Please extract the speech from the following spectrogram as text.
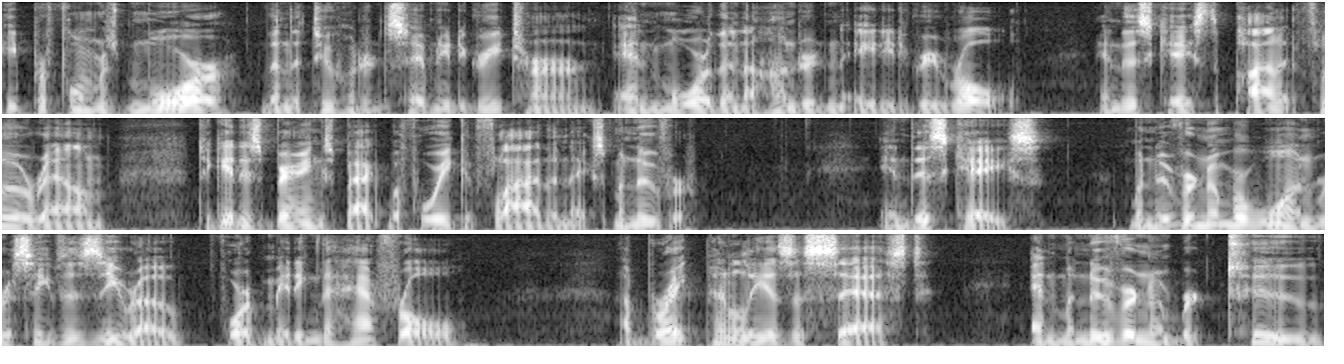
He performs more than the 270 degree turn and more than a 180 degree roll. In this case, the pilot flew around to get his bearings back before he could fly the next maneuver. In this case, maneuver number one receives a zero for omitting the half roll, a break penalty is assessed, and maneuver number two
